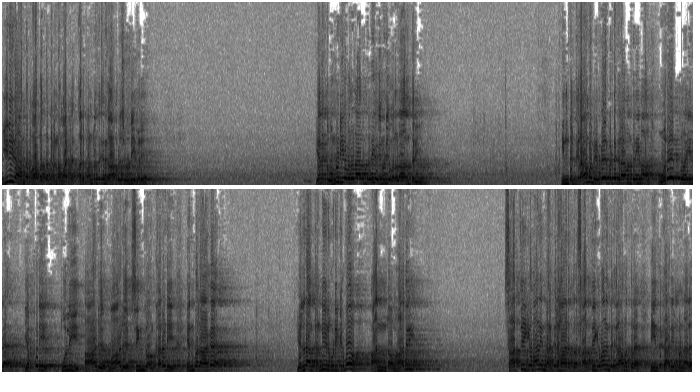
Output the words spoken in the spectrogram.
இனி நான் அந்த பாபத்தை பண்ண மாட்டேன். அதை பண்றதுக்கு எனக்கு ஆப்பர்ச்சுனிட்டியும் கிடையாது. எனக்கு உன்னுடைய வரலாறும் தெரியும் என்னுடைய வரலாறும் தெரியும். இந்த கிராமம் எப்பேற்பட்ட கிராமம் தெரியுமா? ஒரே துறையில எப்படி புலி ஆடு மாடு சிங்கம் கரடி என்பதாக எல்லாம் தண்ணீர் குடிக்குமோ அந்த மாதிரி. சாத்வீகமான இந்த அக்ரஹாரத்தில் சாத்வீகமான இந்த கிராமத்தில் நீ இந்த காரியம் பண்ணாரு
